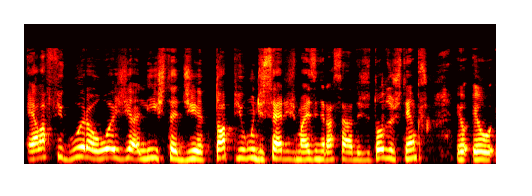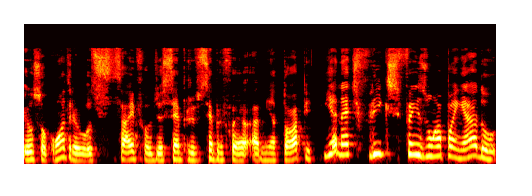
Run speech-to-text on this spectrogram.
Ela figura hoje a lista de top 1 de séries mais engraçadas de todos os tempos. Eu, eu, eu sou contra, o Seinfeld sempre, sempre foi a minha top. E a Netflix fez um apanhado,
